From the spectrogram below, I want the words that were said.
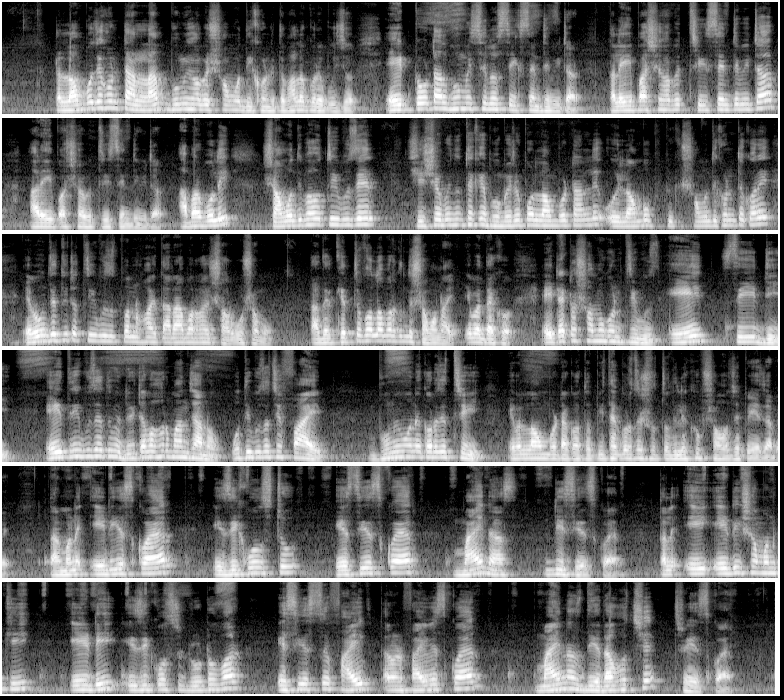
তা লম্ব যখন টানলাম, ভূমি হবে সমদ্বিখণ্ডিত, ভালো করে বুঝো। এই টোটাল ভূমি ছিল সিক্স সেন্টিমিটার তাহলে এই পাশে হবে থ্রি সেন্টিমিটার আর এই পাশে হবে থ্রি সেন্টিমিটার আবার বলি, সমদ্বিবাহু ত্রিভুজের শীর্ষবিন্দু থেকে ভূমির উপর লম্ব টানলে ওই লম্ব ভূমিকে সমদ্বিখণ্ডিত করে এবং যে দুইটা ত্রিভুজ উৎপন্ন হয়, তারা আবার হয় সর্বসম। তাদের ক্ষেত্রফল আবার কিন্তু সমান হয়। এবার দেখো এটা একটা সমকোণ ত্রিভুজ এ সি ডি এই ত্রিভুজে তুমি দুইটা বাহুর মান জানো অতিভুজ হচ্ছে ফাইভ ভূমি মনে করো যে থ্রি এবার লম্বটা কত? পিথাগোরাসের সূত্র দিলে খুব সহজে পেয়ে যাবে। তার মানে AD square is equals to AC square minus DC square তাহলে এই এডি সমান কি? AD is equals to root over AC এসছে ফাইভ তার মানে ফাইভ স্কোয়ার মাইনাস দিয়ে দাও হচ্ছে থ্রি স্কোয়ার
